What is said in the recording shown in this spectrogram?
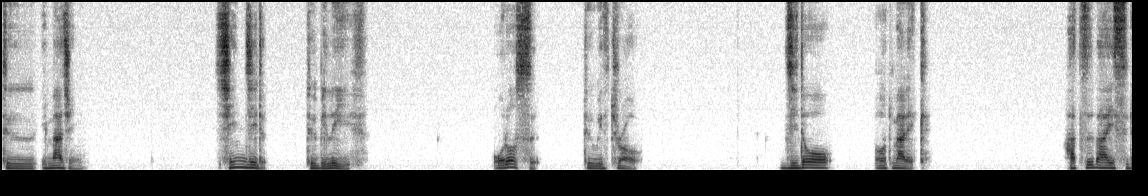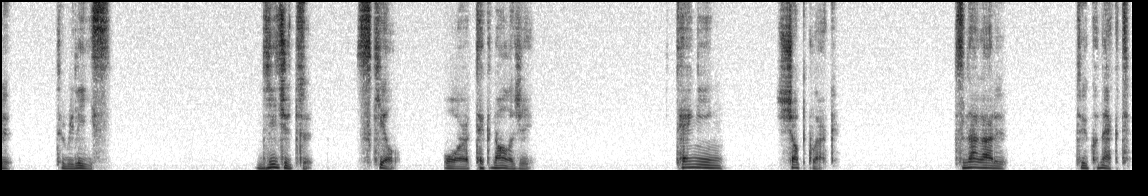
to imagine 信じる to believe 下ろす to withdraw 自動 automatic 発売する to release 技術 skill or technology 店員 shop clerk つながる to connect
